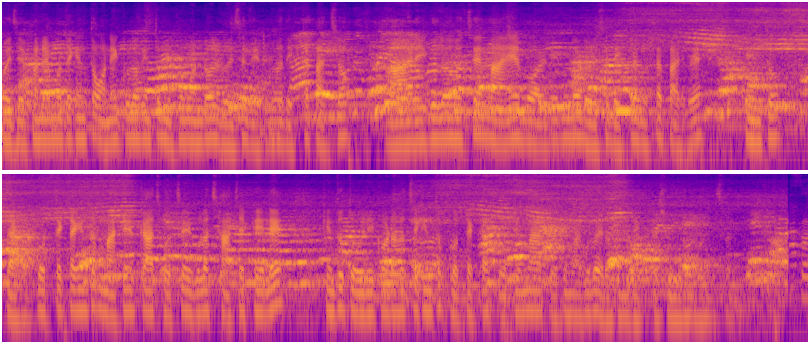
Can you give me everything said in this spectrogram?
ওই যে ওখানের মধ্যে কিন্তু অনেকগুলো কিন্তু মুখমণ্ডল রয়েছে যেগুলো দেখতে পাচ্ছ। আর এগুলো হচ্ছে মায়ের বর্গগুলো রয়েছে দেখতে বুঝতে পারবে। কিন্তু প্রত্যেকটা কিন্তু মাটির কাজ হচ্ছে এগুলো ছাঁচে ফেলে, কিন্তু তৈরি করা হচ্ছে কিন্তু প্রত্যেকটা প্রতিমা, প্রতিমাগুলো এরকম দেখতে সুন্দর হয়েছে। তো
